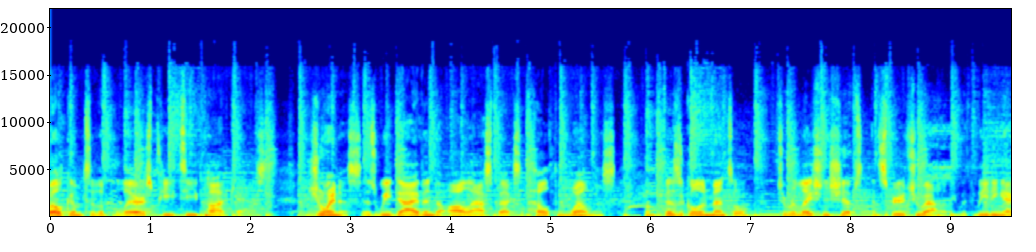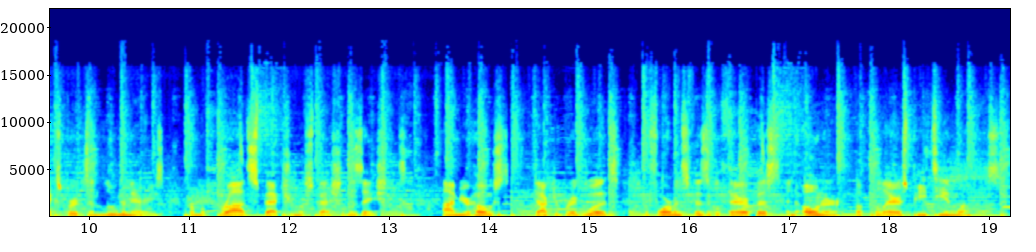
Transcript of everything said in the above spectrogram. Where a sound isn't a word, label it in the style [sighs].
Welcome to the Polaris PT Podcast. Join us as we dive into all aspects of health and wellness, from physical and mental to relationships and spirituality, with leading experts and luminaries from a broad spectrum of specializations. I'm your host, Dr. Brig Woods, performance physical therapist and owner of Polaris PT and Wellness.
